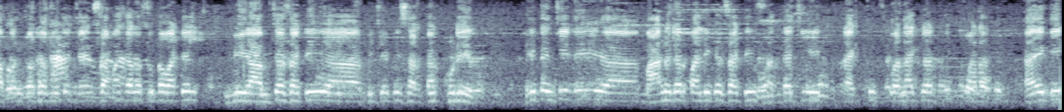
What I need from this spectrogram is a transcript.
आपण करूया म्हणजे जैन समाजाला सुद्धा वाटेल. की आमच्यासाठी बीजेपी सरकार पुढे येईल. ही त्यांची जी महानगरपालिकेसाठी सध्याची एक प्रॅक्टिस म्हणा किंवा ट्रिक म्हणा आहे. की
